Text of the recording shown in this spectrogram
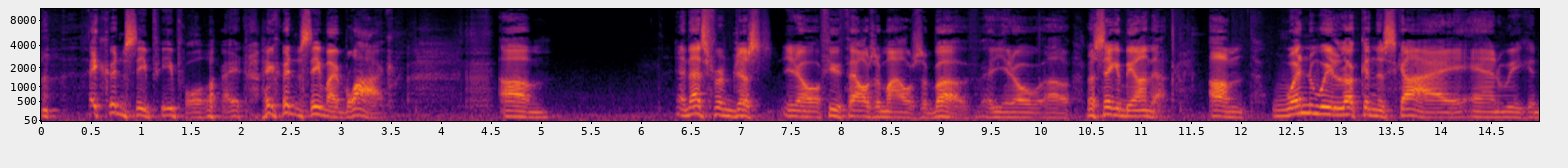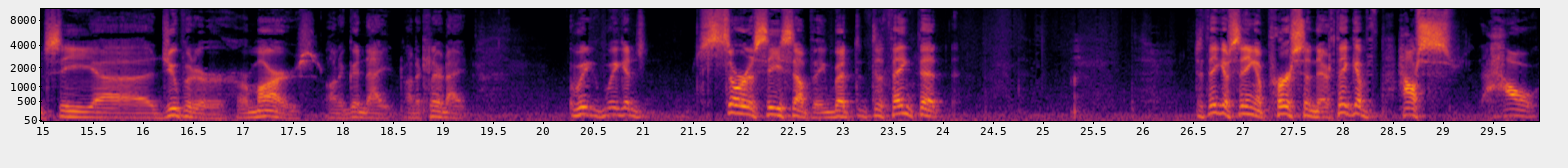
I couldn't see people, right? I couldn't see my block. Um, and that's from just, you know, a few thousand miles above. Uh, you know, uh, let's take it beyond that. Um, when we look in the sky and we can see uh, Jupiter or Mars on a good night, on a clear night, we, we can sort of see something. But to think that to think of seeing a person there. Think of how how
